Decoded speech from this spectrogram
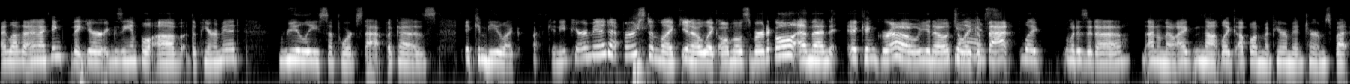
I love that. And I think that your example of the pyramid really supports that because it can be like a skinny pyramid at first and like, you know, like almost vertical and then it can grow, you know, to yes. like a fat like what is it uh i don't know i'm not like up on my pyramid terms but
